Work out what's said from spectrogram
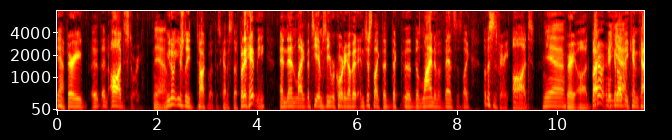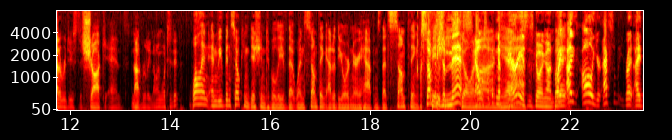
yeah, very uh, an odd story. Yeah. we don't usually talk about this kind of stuff, but it hit me, and then like the TMZ recording of it, and just like the the, the, the line of events is like, oh, this is very odd, Yeah. very odd. But it can all be can kind of reduced to shock and not really knowing what to do. Well, and, and we've been so conditioned to believe that when something out of the ordinary happens, that something something's amiss. going oh, on. something Yeah. nefarious is going on. But right? I, oh, you're absolutely right. I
